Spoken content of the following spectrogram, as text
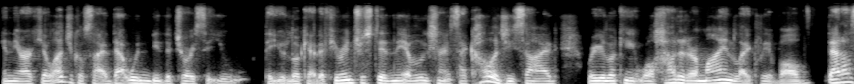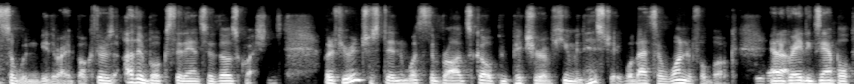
in the archaeological side that wouldn't be the choice that you that you look at. If you're interested in the evolutionary psychology side, where you're looking at, well, how did our mind likely evolve? That also wouldn't be the right book. There's other books that answer those questions. But if you're interested in what's the broad scope and picture of human history, well, that's a wonderful book yeah. and a great example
